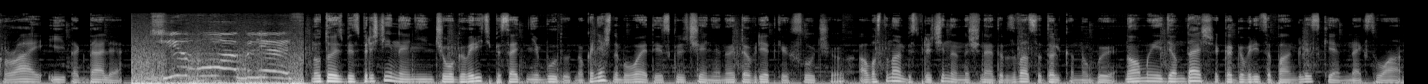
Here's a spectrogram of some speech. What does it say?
Cry и так далее. Чего, блять? Ну то есть без причины они ничего говорить и писать не будут. Но конечно бывает и исключения, но это в редких случаях. А в основном без причины начинают обзываться только нубы. Ну а мы идем дальше, как говорится по-английски, next one.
